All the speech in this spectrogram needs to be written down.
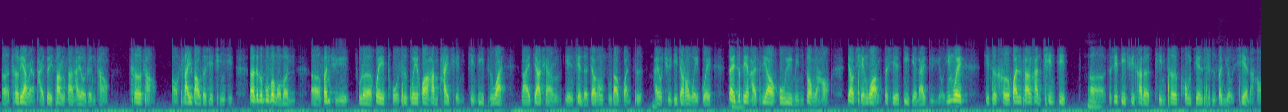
呃车辆啊排队上山，还有人潮车潮哦塞爆这些情形。那这个部分我们呃分局除了会妥善规划和派遣警力之外，来加强沿线的交通疏导管制，还有取缔交通违规。在这边还是要呼吁民众了哈，要前往这些地点来旅游，因为。其实合欢山和清境，呃，这些地区它的停车空间十分有限了哈。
